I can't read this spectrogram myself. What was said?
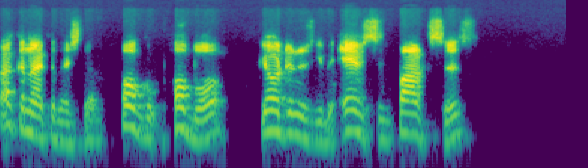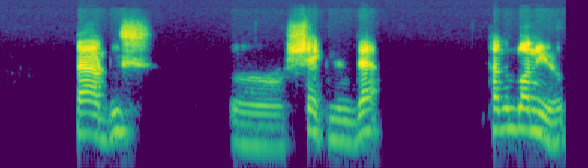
Bakın arkadaşlar. Hobo, hobo gördüğünüz gibi evsiz, barksız, berduş e, şeklinde tanımlanıyor.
